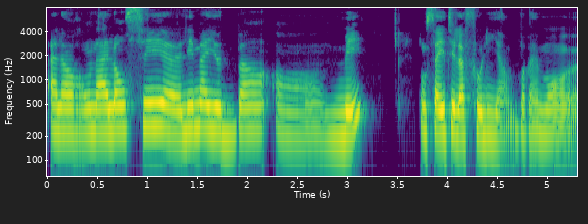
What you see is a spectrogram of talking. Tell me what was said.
Alors, on a lancé les maillots de bain en mai. Donc ça a été la folie, hein, vraiment. Euh,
